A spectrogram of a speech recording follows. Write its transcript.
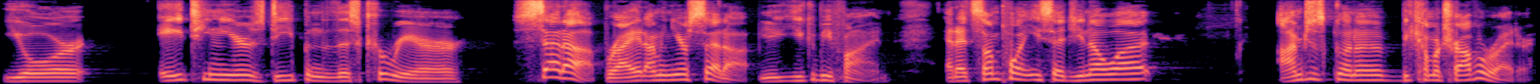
You're 18 years deep into this career, set up, right? I mean, you're set up. You you could be fine. And at some point, you said, "You know what? I'm just going to become a travel writer."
